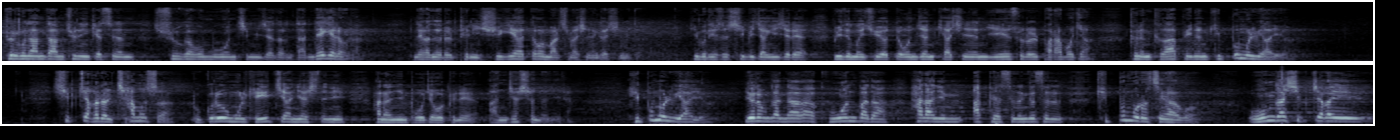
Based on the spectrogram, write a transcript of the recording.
그러고 난 다음 주님께서는 수고하고 무거운 짐진 자들은 다 내게로 오라. 내가 너를 편히 쉬게 하겠다고 말씀하시는 것입니다. 히브리서 12장 2절에 믿음의 주여 또 온전케 하시는 예수를 바라보자. 그는 그 앞에 있는 기쁨을 위하여 십자가를 참으사 부끄러움을 개의치 아니하시더니 하나님 보좌 우편에 앉으셨느니라. 기쁨을 위하여 여러분과 나가 구원받아 하나님 앞에 서는 것을 기쁨으로 생각하고 온갖 십자가의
